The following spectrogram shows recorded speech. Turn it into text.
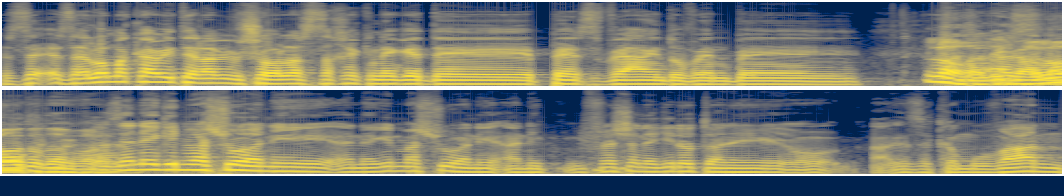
זה, זה לא מכבי תל אביב שעולה לשחק נגד אה, פס ואיינדובן ב... לא, בליגה זה לא אותו דבר. אז אני אגיד משהו, אני, אני אגיד משהו, אני, אני, לפני שאני אגיד אותו, אני, זה כמובן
